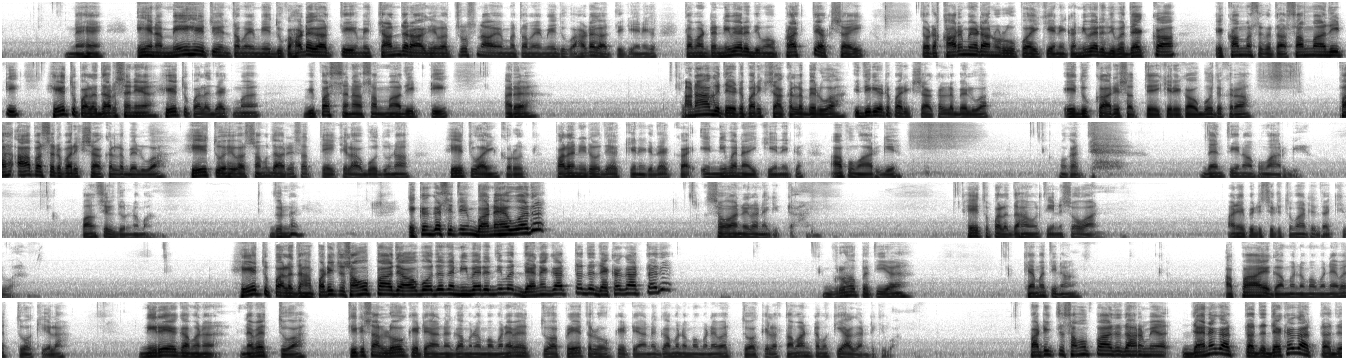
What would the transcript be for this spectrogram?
නැහැ. එහෙනම් මේ හේතුවෙන් තමයි මේ දුක හටගත්තේ මේ චන්දරාගේවත් තෘෂ්ණාවෙන්ම තමයි මේ දුක හටගත්තේ කියන එක Tamanට නිවැරදිම ප්‍රත්‍යක්ෂයි. එතකොට කර්මයට අනුරූපයි කියන එක නිවැරදිව දැක්කා. ඒ කම්මසගත සම්මාදිට්ඨි හේතුඵල දර්ශනය හේතුඵල දැක්ම විපස්සනා සම්මාදිට්ඨි අර අනාගතයට පරීක්ෂා කරලා බැලුවා ඉදිරියට පරීක්ෂා කරලා බැලුවා. ඒ දුක්ඛාරය සත්‍යය කියලා එක අවබෝධ කරා. ආපස්සට පරීක්ෂා කරලා බැලුවා. හේතුව හේවත් සමුදාය සත්‍යය කියලා අවබෝධ වුණා. හේතු අයින් කරොත් ඵල නිරෝධයක් කියන එක දැක්කා. ඒ නිවනයි කියන එක ආපු මාර්ගය. මොකද්ද? දැන් තියෙන ආපු මාර්ගය. පන්සිල් දුන්නම දුන්නනේ. එකඟ සිතින් බණ ඇහුවද? සෝවාන් වෙලා නැගිට්ටා. හේතුඵල ධහම තියෙන සෝවාන් අනේ පිළිසිරිතුමාට දකිව්වා හේතුඵල ධහම පටිච්ච සමුප්පාදය අවබෝධද නිවැරදිව දැනගත්තද දැකගත්තද ගෘහපතිය කැමතිනම් අපාය ගමන මම නැවැත්තුවා කියලා. නිරය ගමන නැවැත්තුවා. තිරිසන් ලෝකයට යන ගමන මම නැවැත්තුවා. പ്രേත ලෝකයට යන ගමන මම නැවැත්තුවා කියලා Tamanටම කියාගන්න කිව්වා. පටිච්ච සමුප්පාද ධර්මය දැනගත්තද දැකගත්තද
